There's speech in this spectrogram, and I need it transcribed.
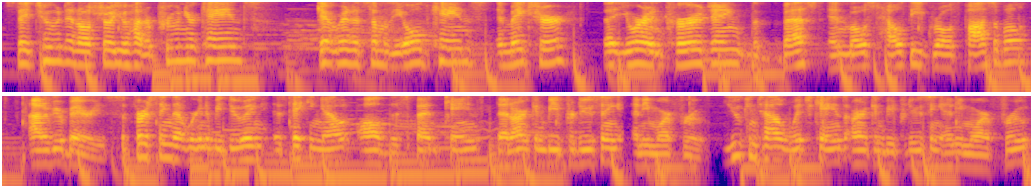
Stay tuned and I'll show you how to prune your canes, get rid of some of the old canes, and make sure that you are encouraging the best and most healthy growth possible out of your berries. The first thing that we're going to be doing is taking out all of the spent canes that aren't going to be producing any more fruit. You can tell which canes aren't going to be producing any more fruit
